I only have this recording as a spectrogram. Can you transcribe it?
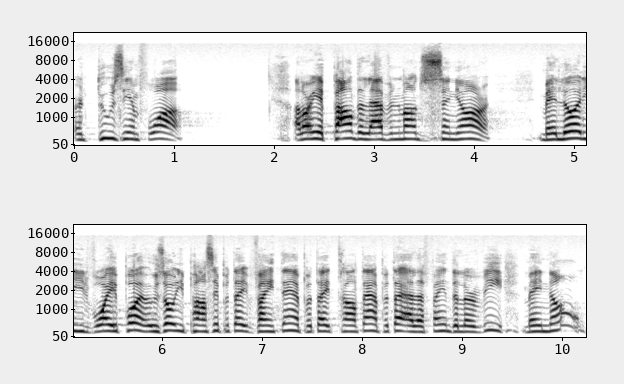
une douzième fois. Alors, ils parlent de l'avènement du Seigneur. Mais là, ils ne voyaient pas. Eux autres, ils pensaient peut-être 20 ans, peut-être 30 ans, peut-être à la fin de leur vie. Mais non.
